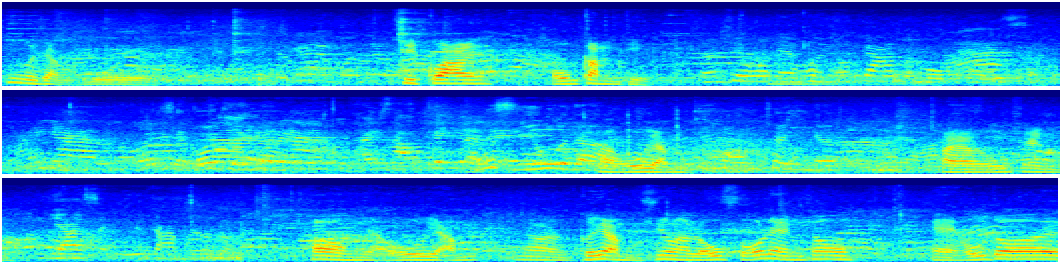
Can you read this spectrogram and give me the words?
呢個就唔會。節瓜咧好甘甜，上次我哋去嗰間都冇好食，食嗰隻好少㗎咋，係好飲，湯清嘅，係啊好清。而家食魚夾嗰度。湯又好飲啊！佢又唔算話老火靚湯，誒、好多誒、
